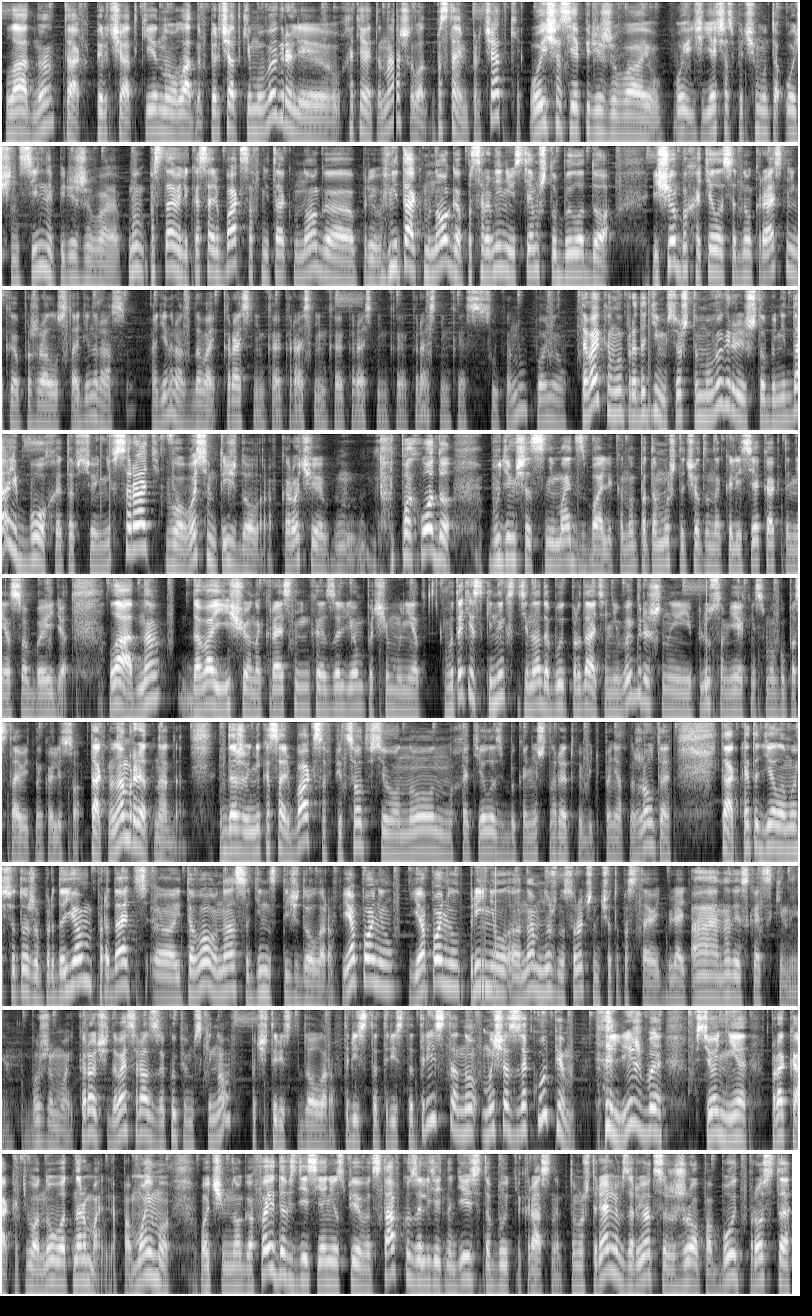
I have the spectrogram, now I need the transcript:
Ладно, так, перчатки. Ну, ладно, перчатки мы выиграли, хотя это наши, ладно, поставим перчатки. Ой, сейчас я переживаю. Ой, я сейчас почему-то очень сильно переживаю. Мы поставили косарь баксов не так много, не так много по сравнению с тем, что было до. Еще бы хотелось одно красненькое, пожалуйста, один раз. Один раз, давай, красненькое, красненькое, красненькое, красненькое, сука, ну понял. Давай-ка мы продадим все, что мы выиграли, чтобы, не дай бог, это все не всрать. Во, 8 тысяч долларов. Короче, походу, будем сейчас сейчас снимать с балика, ну потому что что-то на колесе как-то не особо идет. Ладно, давай еще на красненькое зальем, почему нет. Вот эти скины, кстати, надо будет продать, они выигрышные, и плюсом я их не смогу поставить на колесо. Так, ну нам ред надо. Даже не косарь баксов, 500 всего, но хотелось бы, конечно, ред выбить, понятно, желтое. Так, это дело мы все тоже продаем, продать, э, итого у нас 11 тысяч долларов. Я понял, я понял, принял, а нам нужно срочно что-то поставить, блядь. А, надо искать скины, боже мой. Короче, давай сразу закупим скинов по 400 долларов долларов. 300, 300, 300. Ну, мы сейчас закупим, лишь бы все не прокакать. Во, ну вот нормально. По-моему, очень много фейдов здесь. Я не успею в отставку залететь. Надеюсь, это будет не красное. Потому что реально взорвется жопа. Будет просто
